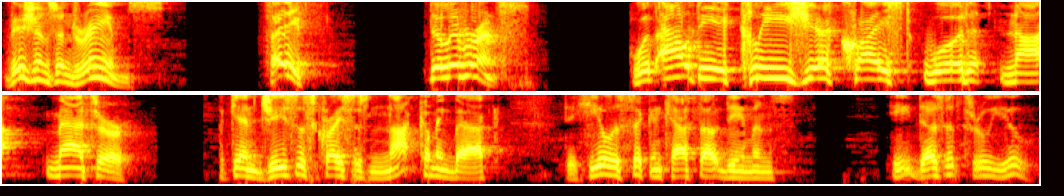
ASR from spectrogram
visions and dreams, faith, deliverance. Without the ecclesia, Christ would not matter. Again, Jesus Christ is not coming back to heal the sick and cast out demons. He does it through you.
